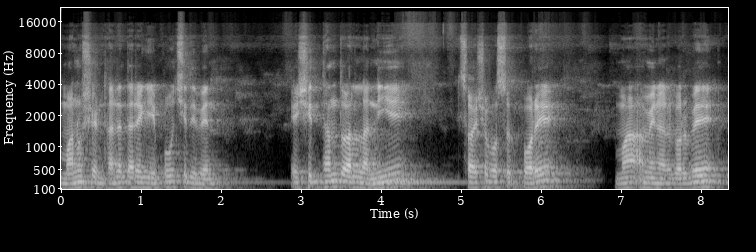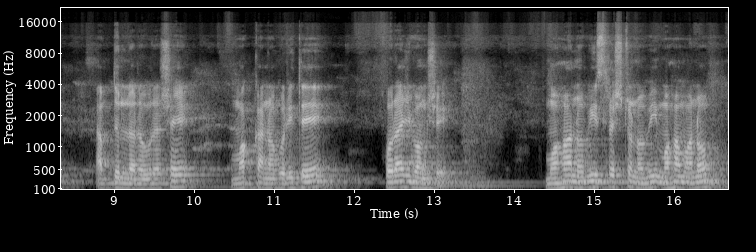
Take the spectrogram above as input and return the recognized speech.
মানুষের ধারে ধারে গিয়ে পৌঁছে দেবেন। এই সিদ্ধান্ত আল্লাহ নিয়ে ছয়শো বছর পরে মা আমিনার গর্বে আবদুল্লাহ রৌরাসে মক্কা নগরীতে কোরাইশ বংশে। মহানবী শ্রেষ্ঠ নবী মহামানব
